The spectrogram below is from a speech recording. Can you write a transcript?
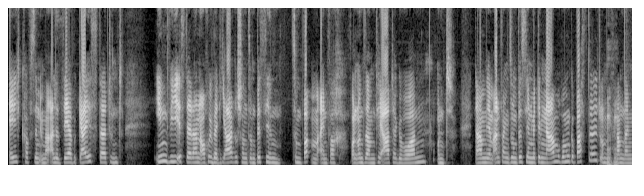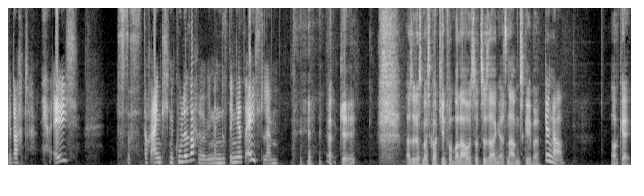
Elchkopf sind immer alle sehr begeistert und irgendwie ist er dann auch über die Jahre schon so ein bisschen zum Wappen einfach von unserem Theater geworden. Und da haben wir am Anfang so ein bisschen mit dem Namen rumgebastelt und mhm. haben dann gedacht, ja, Elch, das ist doch eigentlich eine coole Sache. Wir nennen das Ding jetzt Elchslam. okay. Also das Maskottchen vom Bollerhaus sozusagen als Namensgeber. Genau. Okay.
